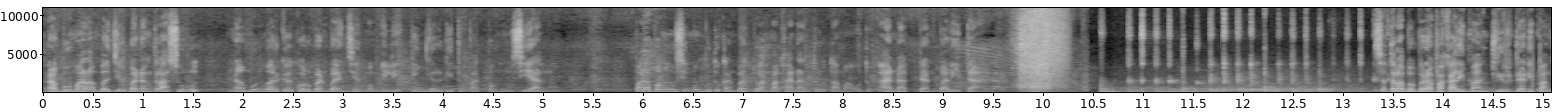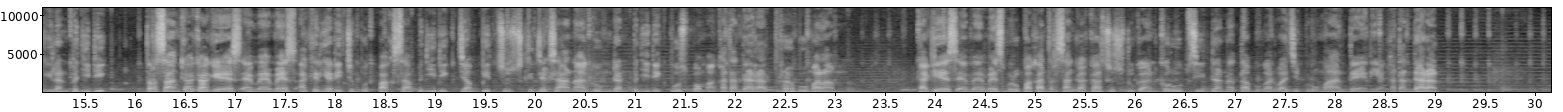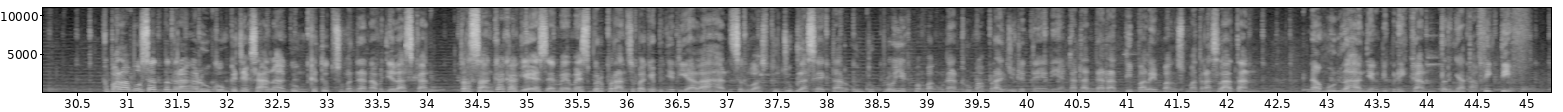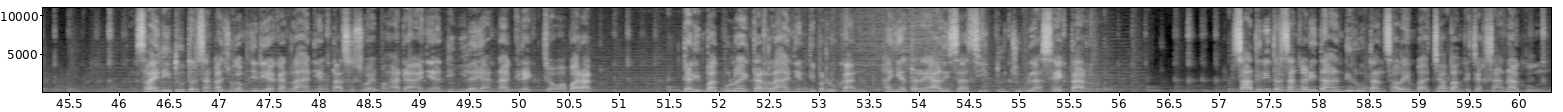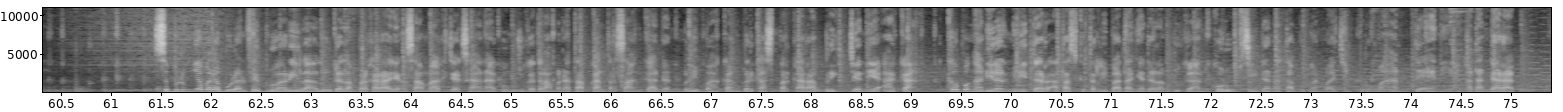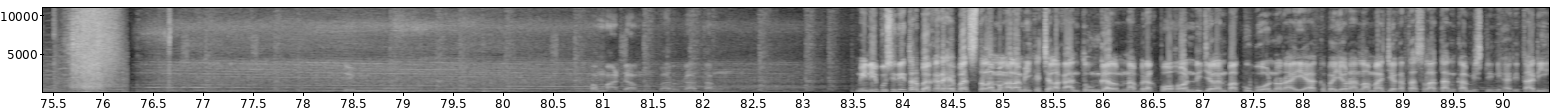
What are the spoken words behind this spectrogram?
Rabu malam banjir bandang telah surut, namun warga korban banjir memilih tinggal di tempat pengungsian. Para pengungsi membutuhkan bantuan makanan terutama untuk anak dan balita. Setelah beberapa kali mangkir dari panggilan penyidik, Tersangka KGS MMS akhirnya dijemput paksa penyidik Jampitsus Kejaksaan Agung dan penyidik Puspom Angkatan Darat Rabu malam. KGS MMS merupakan tersangka kasus dugaan korupsi dana tabungan wajib perumahan TNI Angkatan Darat. Kepala Pusat Penerangan Hukum Kejaksaan Agung Ketut Sumedana menjelaskan, tersangka KGS MMS berperan sebagai penyedia lahan seluas 17 hektar untuk proyek pembangunan rumah prajurit TNI Angkatan Darat di Palembang, Sumatera Selatan. Namun lahan yang diberikan ternyata fiktif. Selain itu, tersangka juga menyediakan lahan yang tak sesuai pengadaannya di wilayah Nagrek, Jawa Barat. Dari 40 hektar lahan yang diperlukan, hanya terrealisasi 17 hektar. Saat ini tersangka ditahan di Rutan Salemba, cabang Kejaksaan Agung. Sebelumnya pada bulan Februari lalu dalam perkara yang sama Kejaksaan Agung juga telah menetapkan tersangka dan melimpahkan berkas perkara Brigjen YAK ke pengadilan militer atas keterlibatannya dalam dugaan korupsi dana tabungan wajib perumahan TNI Angkatan Darat. pemadam baru datang. Minibus ini terbakar hebat setelah mengalami kecelakaan tunggal menabrak pohon di Jalan Paku Buwono Raya, Kebayoran Lama, Jakarta Selatan, Kamis dini hari tadi.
